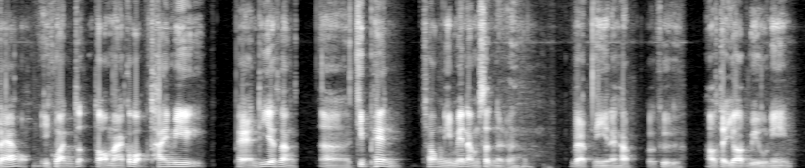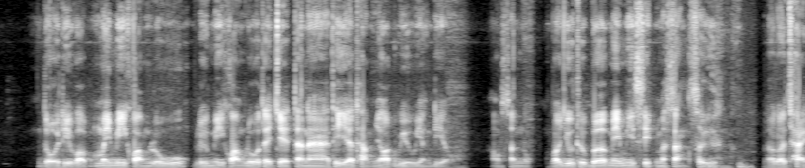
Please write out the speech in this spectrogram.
แล้ว อีกวันต่อมาก็บอกไทยมีแผนที่จะสั่งกิฟเพนช่องนี้ไม่นำเสนอแบบนี้นะครับ ก็คือเอาแต่ยอดวิวนี้ โดยที่แบบไม่มีความรู้หรือมีความรู้แต่เจตนาที่จะทำยอดวิวอย่างเดียว เอาสนุก เพราะยูทูบเบอร์ไม่มีสิทธิ์มาสั่งซื้อ แล้วก็ใช้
